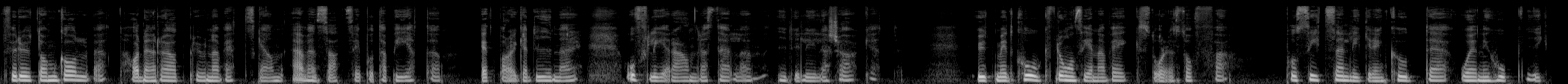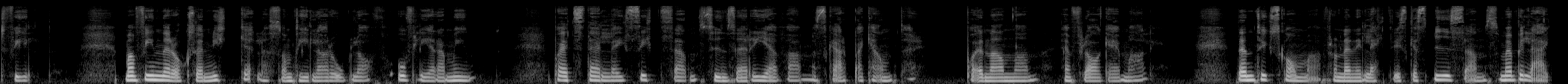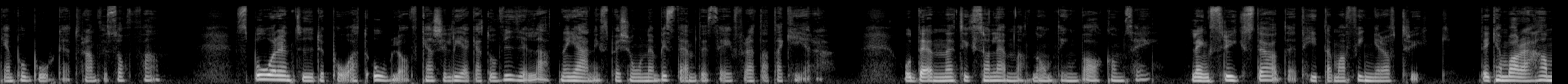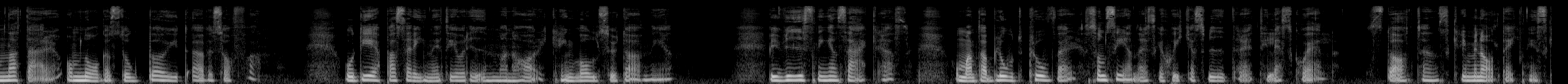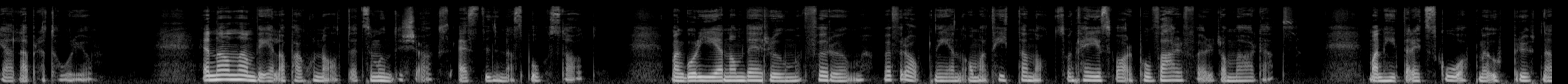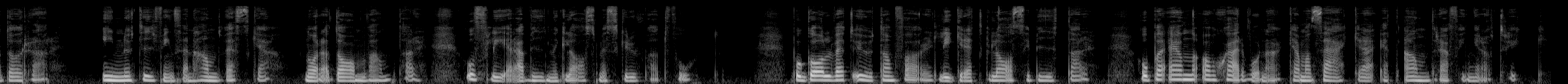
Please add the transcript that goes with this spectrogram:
Förutom golvet har den rödbruna vätskan även satt sig på tapeten, ett par gardiner och flera andra ställen i det lilla köket. Utmed kokvråns ena vägg står en soffa. På sitsen ligger en kudde och en ihopvikt filt. Man finner också en nyckel som tillhör Olof och flera mynt. På ett ställe i sitsen syns en reva med skarpa kanter. På en annan en flaga emalj. Den tycks komma från den elektriska spisen som är belägen på bordet framför soffan. Spåren tyder på att Olof kanske legat och vilat när gärningspersonen bestämde sig för att attackera. Och denne tycks ha lämnat någonting bakom sig. Längs ryggstödet hittar man fingeravtryck. Det kan bara ha hamnat där om någon stod böjd över soffan. Och det passar in i teorin man har kring våldsutövningen. Bevisningen säkras och man tar blodprover som senare ska skickas vidare till SKL, Statens kriminaltekniska laboratorium. En annan del av pensionatet som undersöks är Stinas bostad. Man går igenom det rum för rum med förhoppningen om att hitta något som kan ge svar på varför de mördats. Man hittar ett skåp med uppbrutna dörrar. Inuti finns en handväska några damvantar och flera vinglas med skruvad fot. På golvet utanför ligger ett glas i bitar och på en av skärvorna kan man säkra ett andra fingeravtryck.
